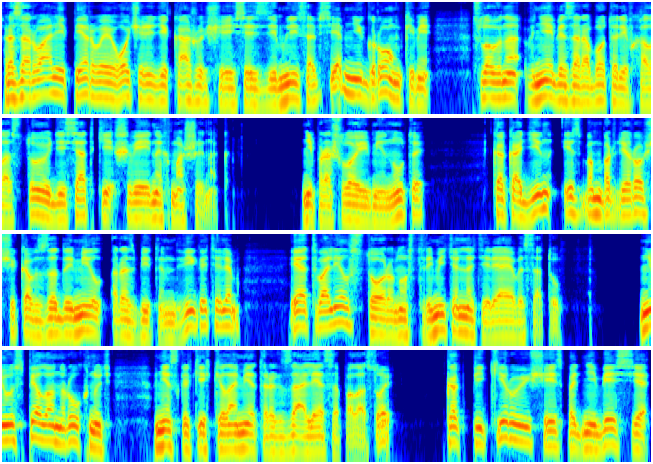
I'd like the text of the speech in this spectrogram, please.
разорвали первые очереди, кажущиеся с земли совсем негромкими, словно в небе заработали в холостую десятки швейных машинок. Не прошло и минуты, как один из бомбардировщиков задымил разбитым двигателем и отвалил в сторону, стремительно теряя высоту. Не успел он рухнуть в нескольких километрах за лесополосой, как пикирующие из поднебесья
